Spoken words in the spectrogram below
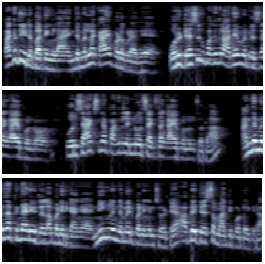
பக்கத்து வீட்டை பார்த்தீங்களா? இந்த மாதிரிலாம் காயப்படக்கூடாது ஒரு ட்ரெஸ்ஸுக்கு பக்கத்தில் அதே மாதிரி ட்ரெஸ் தான் காய ஒரு சாக்ஸ்னா பக்கத்தில் இன்னொரு சாக்ஸ் தான் காய பண்ணணும்னு சொல்றா. அந்த மாதிரி தான் பின்னாடி வீட்ல எல்லாம் நீங்களும் இந்த மாதிரி பண்ணுங்கன்னு சொல்லிட்டு அப்படியே ட்ரெஸ்ஸை மாற்றி போட்டு வைக்கிறா.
